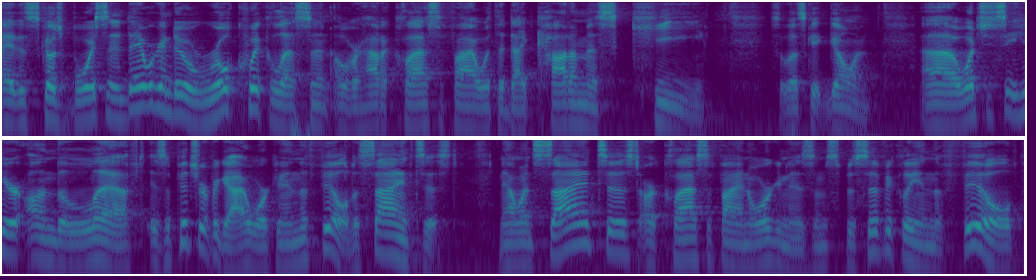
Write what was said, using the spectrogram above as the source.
Hey, this is Coach Boyce, and today we're going to do a real quick lesson over how to classify with a dichotomous key. So let's get going. Uh, what you see here on the left is a picture of a guy working in the field, a scientist. Now, when scientists are classifying organisms, specifically in the field,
